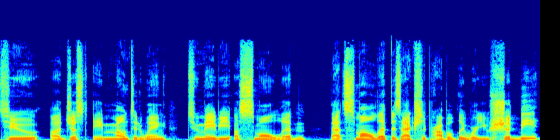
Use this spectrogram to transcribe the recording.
to uh, just a mounted wing to maybe a small lip. Mm-hmm. That small lip is actually probably where you should be.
